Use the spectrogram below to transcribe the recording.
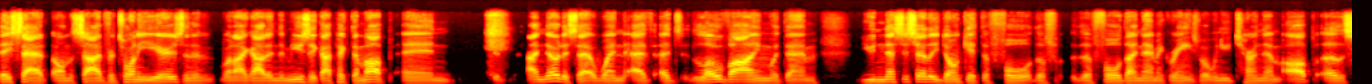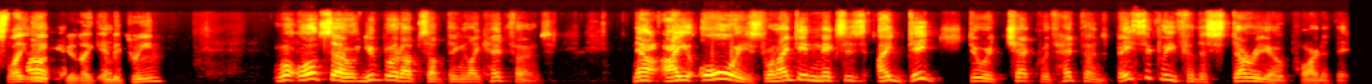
they sat on the side for 20 years. And then when I got into music, I picked them up. And I noticed that when at, at low volume with them, you necessarily don't get the full the, the full dynamic range but when you turn them up uh, slightly oh, yeah. you're like in between well also you brought up something like headphones now, I always, when I did mixes, I did do a check with headphones, basically for the stereo part of it.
